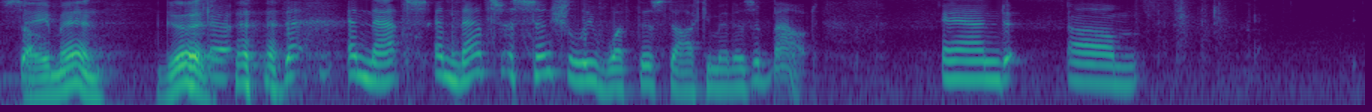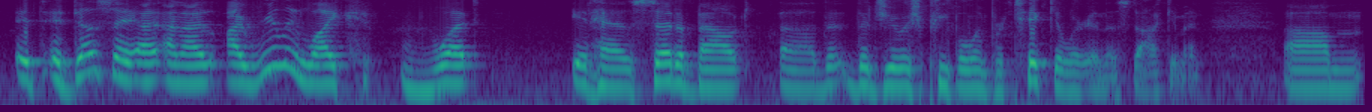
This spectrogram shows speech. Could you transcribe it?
So, Amen. Good. uh, that, and that's and that's essentially what this document is about. And um, it, it does say, and I, I really like what it has said about uh, the, the Jewish people in particular in this document, um,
